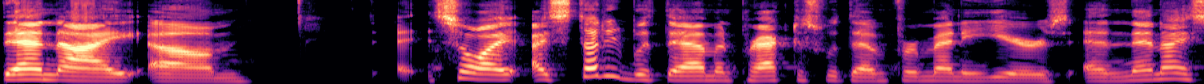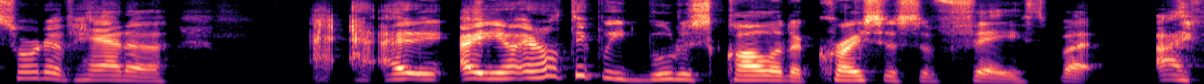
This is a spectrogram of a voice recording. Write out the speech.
then I, um, Eh, so I, I studied with them and practiced with them for many years, and then I sort of had a, I, I, you know, I don't think we Buddhists call it a crisis of faith, but I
